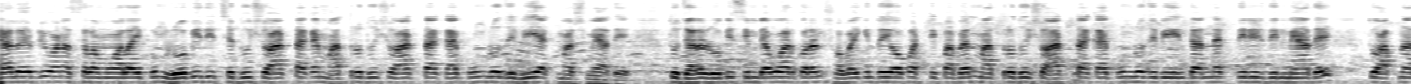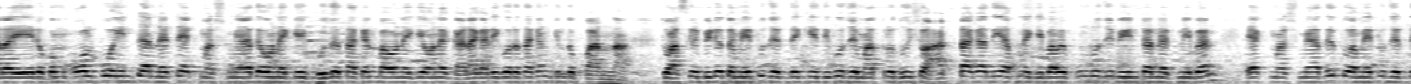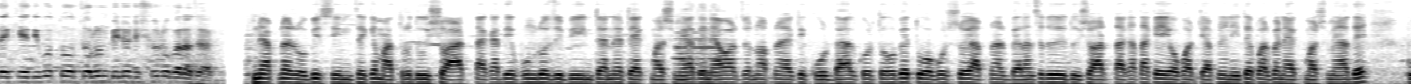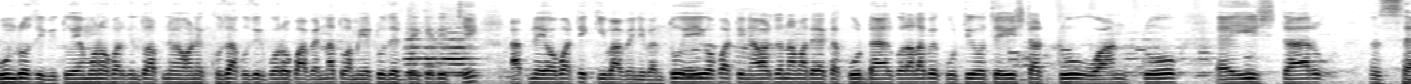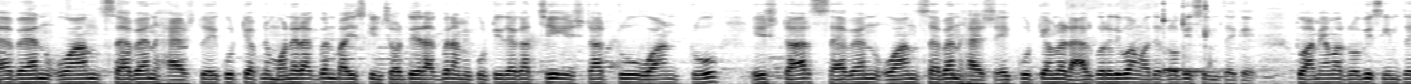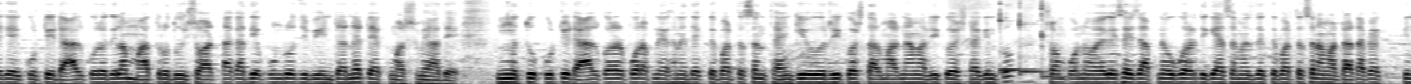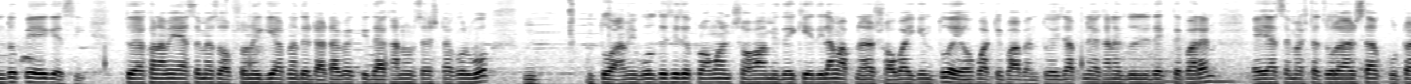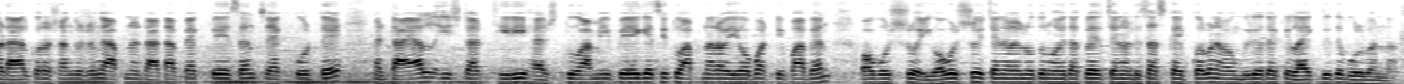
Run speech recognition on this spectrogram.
Hello everyone, আসসালামু আলাইকুম। রবি দিচ্ছে দুইশো আট টাকায়, মাত্র দুইশো আট টাকায় পনেরো জিবি এক মাস মেয়াদে। তো যারা রবি সিম ব্যবহার করেন, সবাই কিন্তু এই অফারটি পাবেন, মাত্র দুইশো আট টাকায় পনেরো জিবি ইন্টারনেট তিরিশ দিন মেয়াদে। তো আপনারা এরকম অল্প ইন্টারনেটে এক মাস মেয়াদে অনেকেই খুঁজে থাকেন বা অনেকে অনেক গাড়াগাড়ি করে থাকেন কিন্তু পান না। তো আজকের ভিডিওতে আমি এ টু জেড দেখিয়ে দিব যে মাত্র দুইশো আট টাকা দিয়ে আপনি কীভাবে পনেরো জিবি ইন্টারনেট নেবেন এক মাস মেয়াদে। তো আমি এ টু জেড দেখিয়ে দিব। তো চলুন ভিডিওটি শুরু করা যাক। আপনি আপনার রবি সিম থেকে মাত্র দুইশো আট টাকা দিয়ে পনেরো জিবি ইন্টারনেট এক মাস মেয়াদে নেওয়ার জন্য আপনার একটি কোড ডায়াল করতে হবে। তো অবশ্যই আপনার ব্যালেন্সে যদি দুইশো আট টাকা থাকে, এই অফারটি আপনি নিতে পারবেন এক মাস মেয়াদে পনেরো জিবি তো এমন অফার কিন্তু আপনি অনেক খোঁজাখুঁজির পরও পাবেন না। তো আমি এ টু জেড দেখিয়ে দিচ্ছি, আপনি এই অফারটি কীভাবে নেবেন? তো এই অফারটি নেওয়ার জন্য আমাদের একটা কোড ডায়াল করা লাগবে। কোডটি হচ্ছে star two one two star seven one seven hash তো এই কোডটি আপনি মনে রাখবেন বা স্ক্রিনশট দিয়ে রাখবেন। আমি কোডটি দেখাচ্ছি star two one two star seven one seven hash এই কোডটি আমরা ডায়াল করে দিব আমাদের রবি সিম থেকে। তো আমি আমার রবি সিম থেকে এই কোডটি ডায়াল করে দিলাম, মাত্র দুইশো আট টাকা দিয়ে পনেরো জিবি ইন্টারনেট এক মাস মেয়াদে। তো কোডটি ডায়াল করার পর আপনি এখানে দেখতে পারতেছেন থ্যাংক ইউ রিকোয়েস্ট তার মানে আমার রিকোয়েস্টটা কিন্তু সম্পন্ন হয়ে গেছে। যে আপনি উপরের দিকে এস এম এস দেখতে পারতেছেন, আমার ডাটা প্যাক কিন্তু পেয়ে গেছি। তো এখন আমি এস এম এস অপশনে গিয়ে আপনাদের ডাটা প্যাকটি দেখানোর চেষ্টা করব। তো আমি বলতেছি যে প্রমাণ সহ আমি দেখিয়ে দিলাম, আপনারা সবাই কিন্তু এই অফারটি পাবেন। তো এই যে আপনি এখানে যদি দেখতে পারেন, এই এস এম এসটা চলে আসছে, কোডটা ডায়াল করার সঙ্গে সঙ্গে আপনার ডাটা প্যাক পেয়েছেন চেক করতে ডায়াল স্টার থ্রি হ্যাশ তো আমি পেয়ে গেছি, তো আপনারা এই অফারটি পাবেন, অবশ্যই। অবশ্যই চ্যানেলে নতুন হয়ে থাকলে চ্যানেলটি সাবস্ক্রাইব করবেন এবং ভিডিওতে একটি লাইক দিতে ভুলবেন না।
